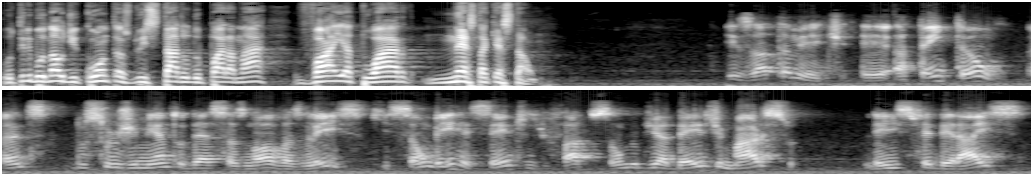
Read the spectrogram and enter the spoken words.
o Tribunal de Contas do Estado do Paraná vai atuar nesta questão? Exatamente. É, até então, antes do surgimento dessas novas leis, que são bem recentes, de fato, são do dia 10 de março leis federais,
